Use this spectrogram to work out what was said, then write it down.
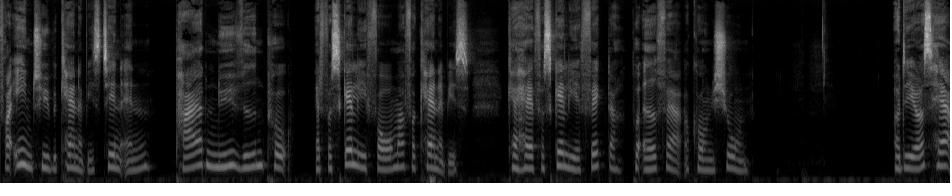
fra en type cannabis til en anden, peger den nye viden på, at forskellige former for cannabis kan have forskellige effekter på adfærd og kognition. Og det er også her,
